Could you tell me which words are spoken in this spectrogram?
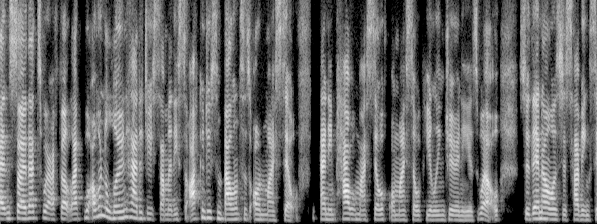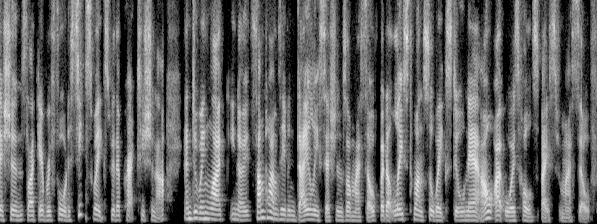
And so that's where I felt like, well, I want to learn how to do some of this so I can do some balances on myself and empower myself on my self healing journey as well. So then I was just having sessions like every four to six weeks with a practitioner and doing like, you know, sometimes even daily sessions on myself, but at least once a week still now, I always hold space for myself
